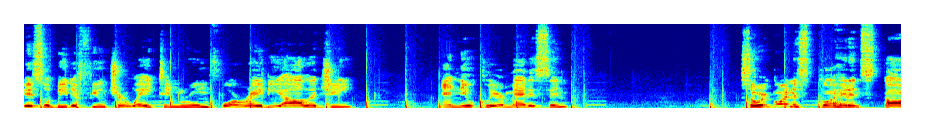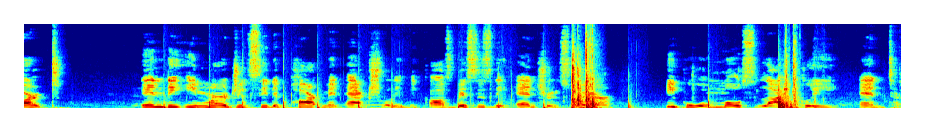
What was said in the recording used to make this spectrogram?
This will be the future waiting room for radiology and nuclear medicine. So we're going to go ahead and start in the emergency department actually because this is the entrance where people will most likely enter.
